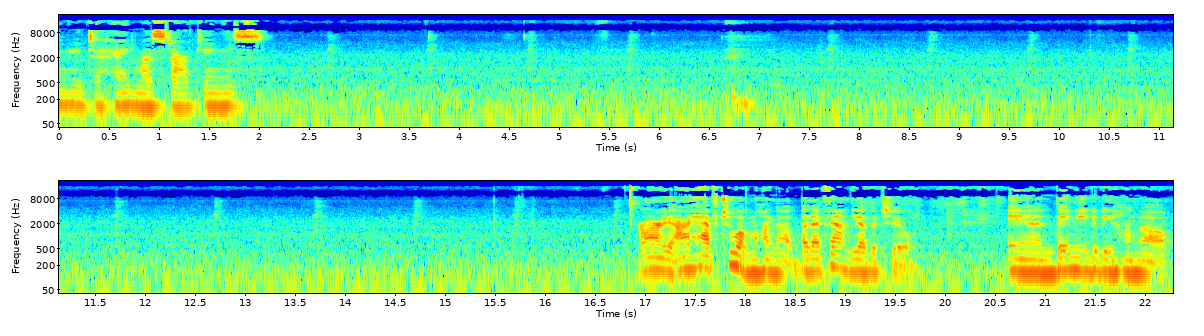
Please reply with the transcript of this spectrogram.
need to hang my stockings. All right, I have two of them hung up, but I found the other two. And they need to be hung up.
